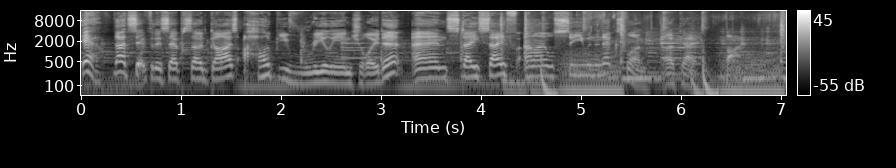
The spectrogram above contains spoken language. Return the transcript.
yeah, that's it for this episode, guys. I hope you've really enjoyed it and stay safe, and I will see you in the next one. Okay, bye.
